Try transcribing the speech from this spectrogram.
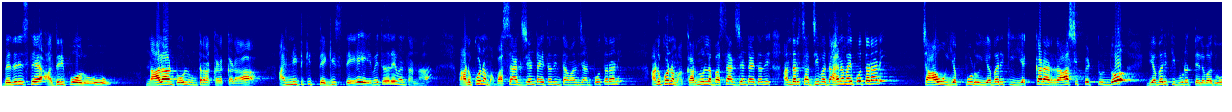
బెదిరిస్తే అదిరిపోరు. నాలాంటి వాళ్ళు ఉంటారు అక్కడక్కడ. అన్నిటికీ తెగిస్తే ఏమవుతుంది రేవంత్ అన్న అనుకున్నామా? బస్సు యాక్సిడెంట్ అవుతుంది ఇంతమంది చనిపోతారని? అనుకున్నామా కర్నూలులో బస్సు యాక్సిడెంట్ అవుతుంది అందరు సజీవ దహనం అయిపోతారని చావు ఎప్పుడు ఎవరికి ఎక్కడ రాసి పెట్టుందో ఎవరికి కూడా తెలియదు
